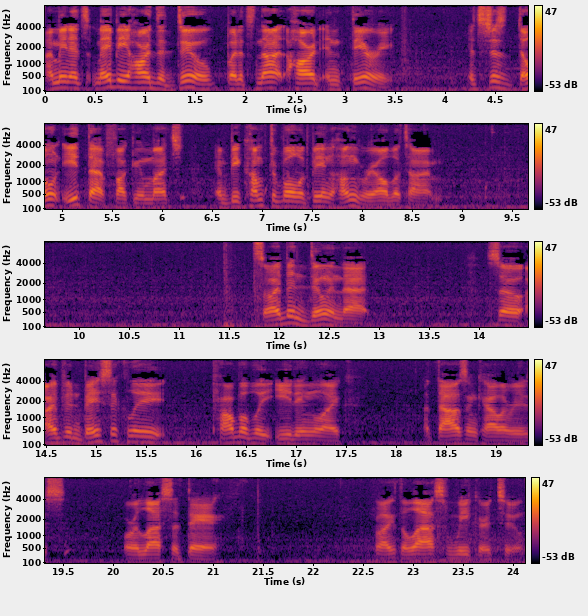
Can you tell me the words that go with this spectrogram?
I mean, it's maybe hard to do, but it's not hard in theory. It's just don't eat that fucking much and be comfortable with being hungry all the time. So I've been doing that so I've been basically probably eating like a thousand calories or less a day for like the last week or two.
